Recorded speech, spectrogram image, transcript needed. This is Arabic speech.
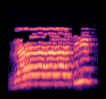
ذَلِكَ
